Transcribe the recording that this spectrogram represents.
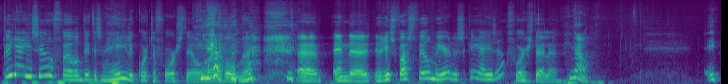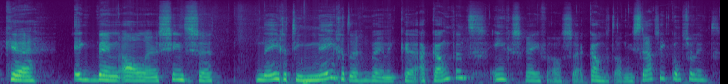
kun jij jezelf, eh, want dit is een hele korte voorstelronde, Eh, en eh, er is vast veel meer, dus kun jij jezelf voorstellen? Nou, ik, ik ben al sinds eh, 1990 ben ik accountant, ingeschreven als accountant administratieconsulent.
